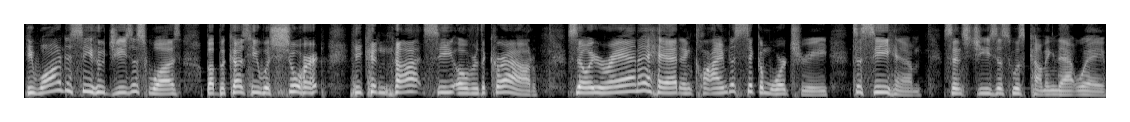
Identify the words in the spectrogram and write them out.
He wanted to see who Jesus was, but because he was short, he could not see over the crowd. So he ran ahead and climbed a sycamore tree to see him, since Jesus was coming that way.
